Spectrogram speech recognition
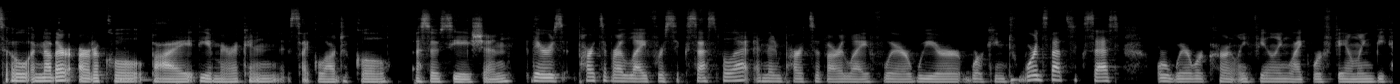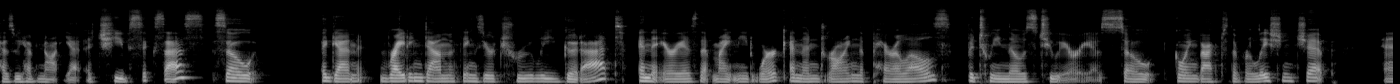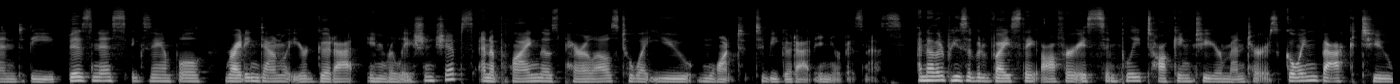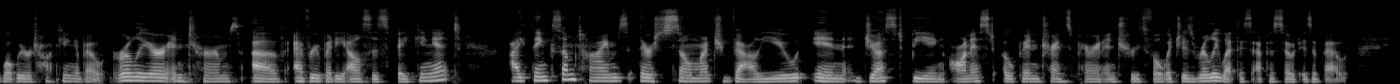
So, another article by the American Psychological Association. There's parts of our life we're successful at, and then parts of our life where we're working towards that success or where we're currently feeling like we're failing because we have not yet achieved success. So, again, writing down the things you're truly good at and the areas that might need work, and then drawing the parallels between those two areas. So, going back to the relationship and the business example, writing down what you're good at in relationships and applying those parallels to what you want to be good at in your business. Another piece of advice they offer is simply talking to your mentors. Going back to what we were talking about earlier in terms of everybody else is faking it. I think sometimes there's so much value in just being honest, open, transparent, and truthful, which is really what this episode is about.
